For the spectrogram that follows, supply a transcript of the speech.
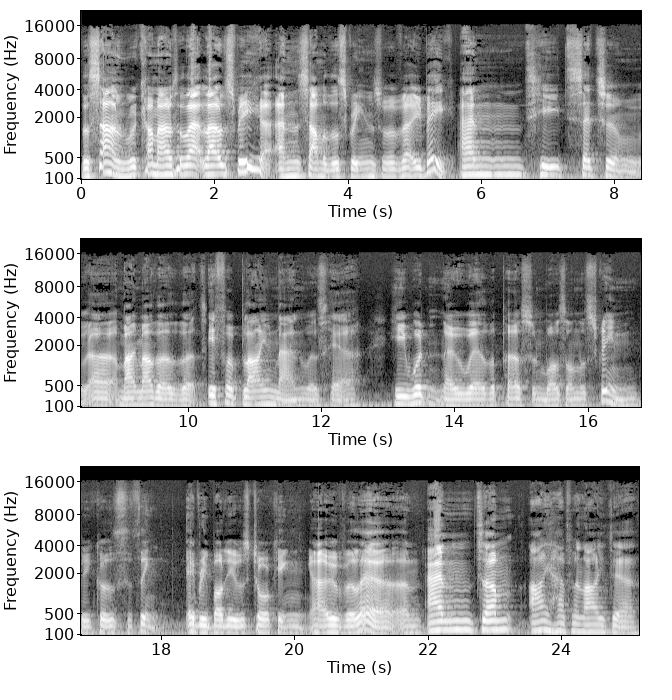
the sound would come out of that loudspeaker, and some of the screens were very big. And he said to uh, my mother that if a blind man was here, he wouldn't know where the person was on the screen because I think everybody was talking over there. And, and um, I have an idea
